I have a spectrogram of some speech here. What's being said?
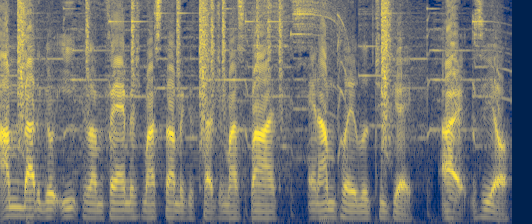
I'm about to go eat because I'm famished. My stomach is touching my spine, and I'm playing a little 2K. All right, see y'all.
